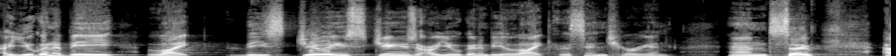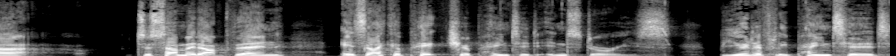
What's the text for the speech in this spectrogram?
Are you going to be like these Jews, Jews, or are you going to be like the centurion? And so, uh, to sum it up then, it's like a picture painted in stories beautifully painted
